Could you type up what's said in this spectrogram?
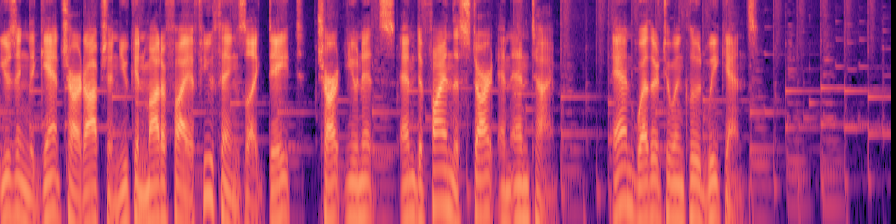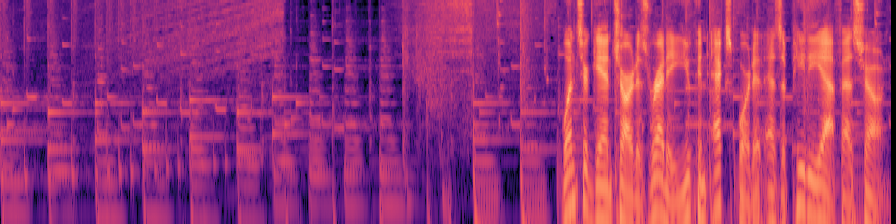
Using the Gantt chart option, you can modify a few things like date, chart units, and define the start and end time, and whether to include weekends. Once your Gantt chart is ready, you can export it as a PDF as shown.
